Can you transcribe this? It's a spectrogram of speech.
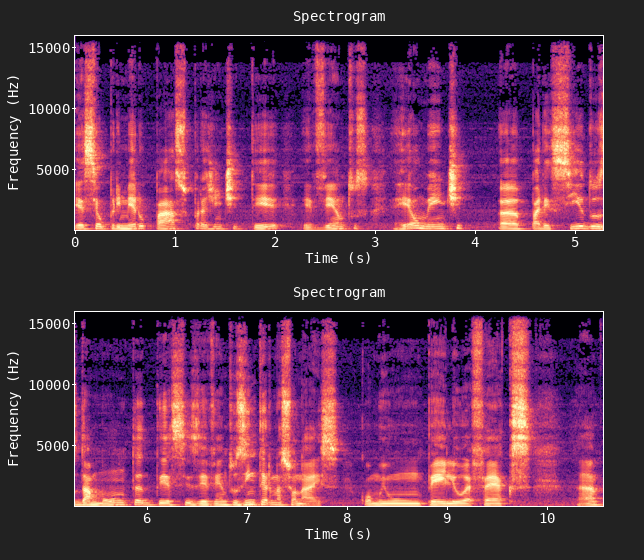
esse é o primeiro passo para a gente ter eventos realmente uh, parecidos da monta desses eventos internacionais, como um Paleo FX, né?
